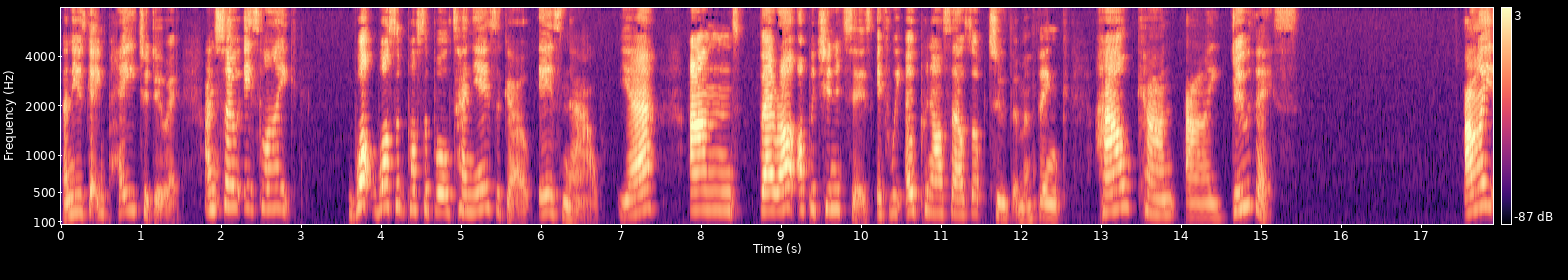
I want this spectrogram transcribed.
and he's getting paid to do it And so it's like what wasn't possible 10 years ago is now. Yeah. And there are opportunities if we open ourselves up to them and think, how can I do this? I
